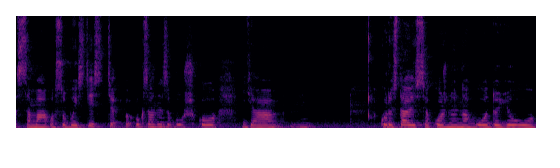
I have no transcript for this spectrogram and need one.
сама особистість Оксани Забушко. Я користаюся кожною нагодою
